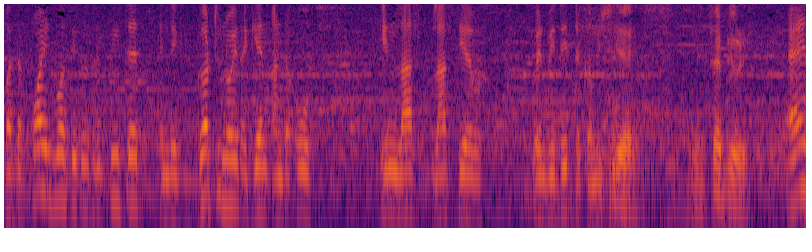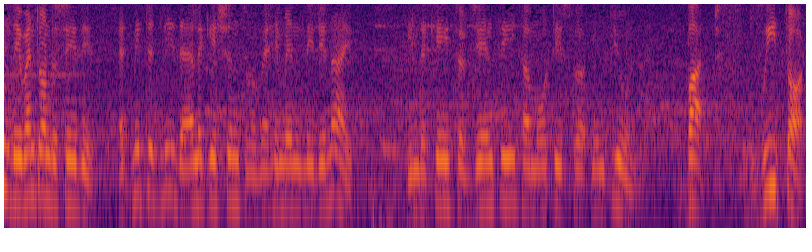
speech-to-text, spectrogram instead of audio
But the point was it was repeated and they got to know it again under oath in last, last year when we did the Commission. Yes, in February. And they went on to say this. Admittedly, the allegations were vehemently denied. In the case of Jeyanthi, her motives were impugned. But we thought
